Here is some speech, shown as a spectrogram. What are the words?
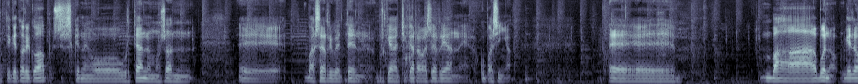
hortik etorriko da, pues, azkenengo urtean, emozan e, baserri beten, burkea txikarra baserrian e, okupazioa. E, ba, bueno, gero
